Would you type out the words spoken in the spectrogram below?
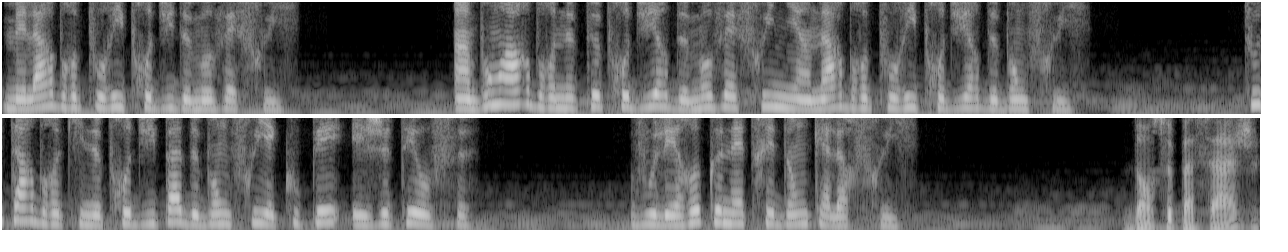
mais l'arbre pourri produit de mauvais fruits. Un bon arbre ne peut produire de mauvais fruits ni un arbre pourri produire de bons fruits. Tout arbre qui ne produit pas de bons fruits est coupé et jeté au feu. Vous les reconnaîtrez donc à leurs fruits. Dans ce passage,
